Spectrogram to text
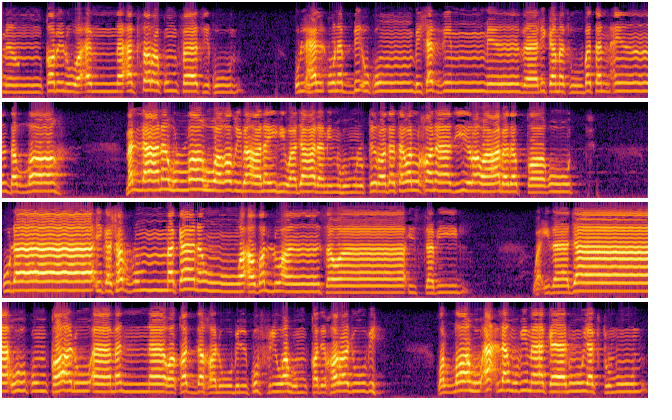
مِن قَبْلُ وَأَنَّ أَكْثَرَكُمْ فَاسِقُونَ. قُلْ هَلْ أُنَبِّئُكُم بِشَرٍّ مِّن ذَلِكَ مَثُوبَةً عِندَ اللَّهِ؟ مَن لَّعَنَهُ اللَّهُ وَغَضِبَ عَلَيْهِ وَجَعَلَ مِنْهُمُ الْقِرَدَةَ وَالْخَنَازِيرَ وَعَبَدَ الطَّاغُوتَ. أُولَئِكَ شَرٌّ مَّكَانًا وَأَضَلُّ عَن سَوَاءِ السَّبِيلِ. وَإِذَا جَاءُوكُمْ قَالُوا آمَنَّا وَقَدْ دَخَلُوا بِالْكُفْرِ وَهُمْ قَدْ خَرَجُوا بِهِ. وَاللَّهُ أَعْلَمُ بِمَا كَانُوا يَكْتُمُونَ.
